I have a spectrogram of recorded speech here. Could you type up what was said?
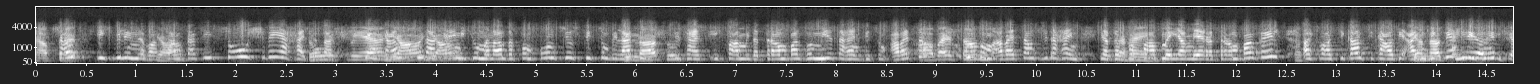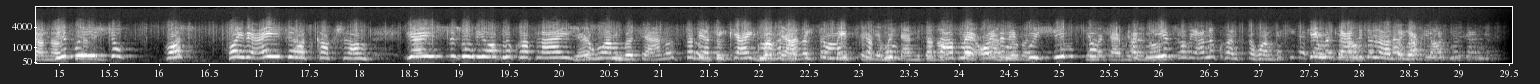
auftrage. Ich will Ihnen aber Ja. sagen, das ist so schwer heutzutage. schwer, Den ganzen ja, Tag ja. renne ich umeinander vom Pontius bis zum Pilatus. Das heißt, ich fahre mit der Trambahn von mir daheim bis zum Arbeitsamt, Arbeitsamt. und vom Arbeitsamt wieder heim. Ja, da verfahrt man ja mehr Trambahngeld, als was die ganze Gaudi eigentlich wert ist. ja, natürlich. Was? Halbe Eise hat's gerade geschlagen. Ja, ist es und ich hab noch kein Fleisch Ja, daheim. Da darf ich gleich machen, dass ich zum Metzger komme. Da darf mein Alter nicht viel schimpfen. Als jetzt habe ich auch noch keins daheim. Gehen wir gleich miteinander. Ja, gehen wir gleich miteinander.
